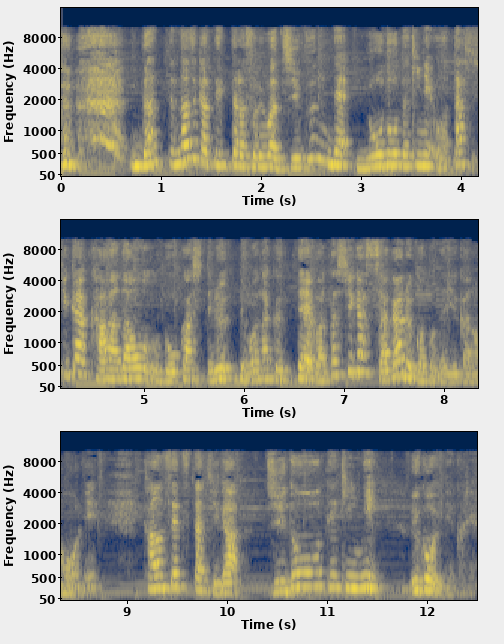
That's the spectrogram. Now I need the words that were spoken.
だってなぜかって言ったらそれは自分で能動的に私が体を動かしてるではなくって私が下がることで床の方に関節たちが受動的に動いてくれる。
